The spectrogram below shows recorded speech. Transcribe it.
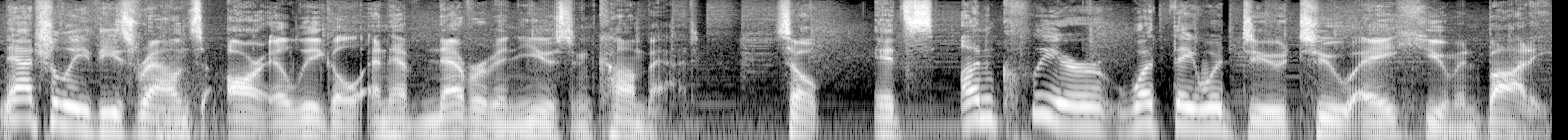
Naturally, these rounds are illegal and have never been used in combat, so it's unclear what they would do to a human body.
